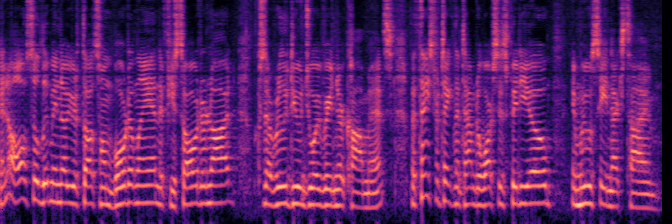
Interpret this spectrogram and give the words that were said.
And also let me know your thoughts on Borderland, if you saw it or not, because I really do enjoy reading your comments. But thanks for taking the time to watch this video, and we will see you next time.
